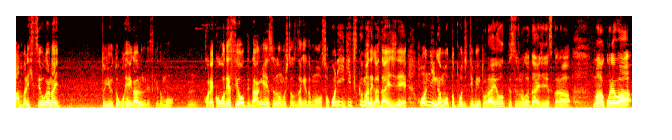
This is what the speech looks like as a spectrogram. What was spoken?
ー、あんまり必要がないというと語弊があるんですけども、これこうですよって断言するのも一つだけどもそこに行き着くまでが大事で本人がもっとポジティブに捉えようってするのが大事ですからまあこれは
